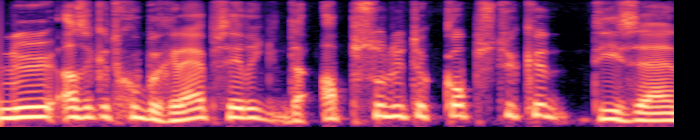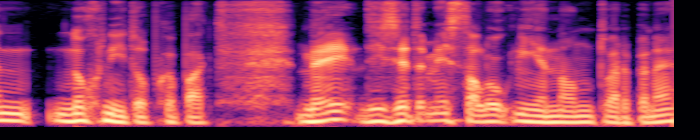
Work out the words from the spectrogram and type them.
Nu, als ik het goed begrijp, Cedric, de absolute kopstukken die zijn nog niet opgepakt. Nee, die zitten meestal ook niet in Antwerpen. Hè.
